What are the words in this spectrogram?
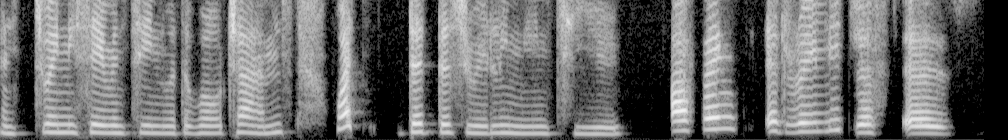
and 2017 with the World Champs. What did this really mean to you? I think it really just is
